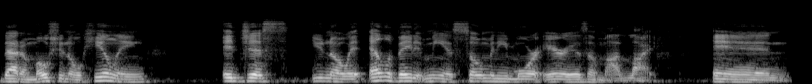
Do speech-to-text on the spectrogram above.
that emotional healing, it just you know it elevated me in so many more areas of my life. And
